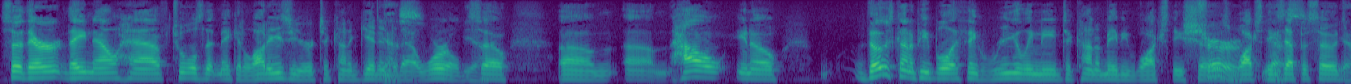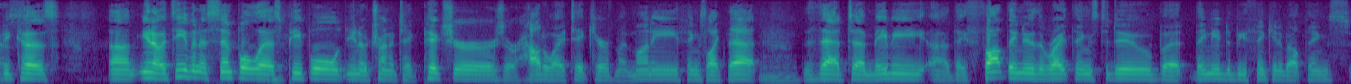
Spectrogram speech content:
So they're they now have tools that make it a lot easier to kind of get into Yes. that world. Yeah. So um, um, how you know those kind of people I think really need to kind of maybe watch these shows, Sure, watch these yes, episodes yes. because um, you know it's even as simple as people you know trying to take pictures or how do I take care of my money, things like that. Mm-hmm. That uh, maybe uh, they thought they knew the right things to do, but they need to be thinking about things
